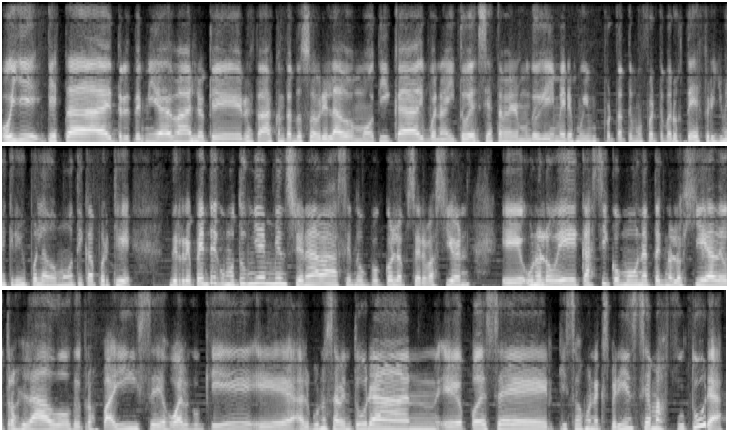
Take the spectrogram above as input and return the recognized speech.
Oye, que está entretenida además lo que nos estabas contando sobre la domótica, y bueno, ahí tú decías también el mundo gamer es muy importante, muy fuerte para ustedes, pero yo me quería ir por la domótica porque de repente, como tú bien mencionabas, haciendo un poco la observación, eh, uno lo ve casi como una tecnología de otros lados, de otros países, o algo que eh, algunos aventuran, eh, puede ser quizás una experiencia más futura.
